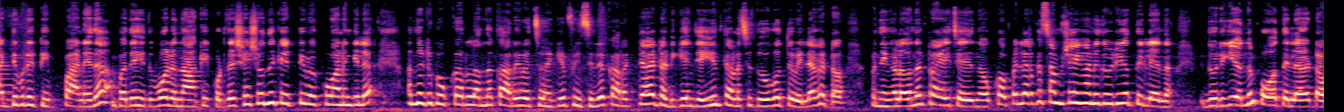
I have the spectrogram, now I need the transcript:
അടിപൊളി ടിപ്പാണിത് അപ്പോൾ അത് ഇതുപോലെ ഒന്ന് ആക്കി കൊടുത്ത ശേഷം ഒന്ന് കെട്ടി വെക്കുവാണെങ്കിൽ എന്നിട്ട് കുക്കറിൽ ഒന്ന് കറി വെച്ച് നോക്കി ഫിസിൽ കറക്റ്റായിട്ട് അടിക്കുകയും ചെയ്യും. തിളച്ച് തൂകത്തുമില്ല കേട്ടോ. അപ്പോൾ നിങ്ങളൊന്ന് ട്രൈ ചെയ്ത് നോക്കും. അപ്പോൾ എല്ലാവർക്കും സംശയം കാണും ഇത് ഉരുകിയൊന്നും പോകത്തില്ല. കേട്ടോ.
